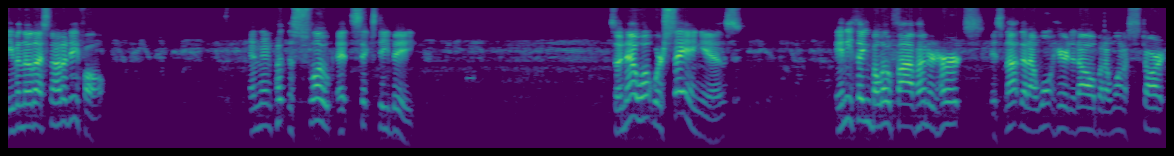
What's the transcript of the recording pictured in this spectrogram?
Even though that's not a default. And then put the slope at 6 dB. So now what we're saying is anything below 500 hertz, it's not that I won't hear it at all, but I want to start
